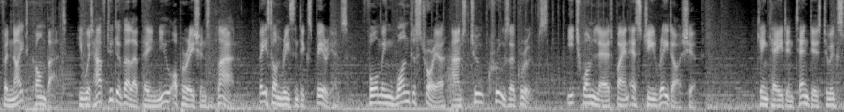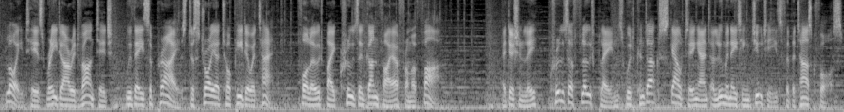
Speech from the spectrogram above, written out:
For night combat, he would have to develop a new operations plan based on recent experience, forming one destroyer and two cruiser groups, each one led by an SG radar ship. Kinkaid intended to exploit his radar advantage with a surprise destroyer torpedo attack, followed by cruiser gunfire from afar. Additionally, cruiser float planes would conduct scouting and illuminating duties for the task force.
